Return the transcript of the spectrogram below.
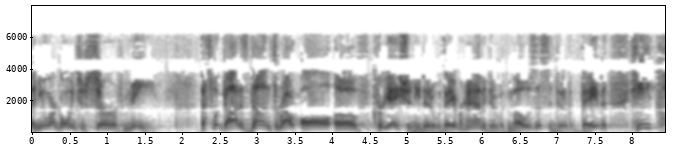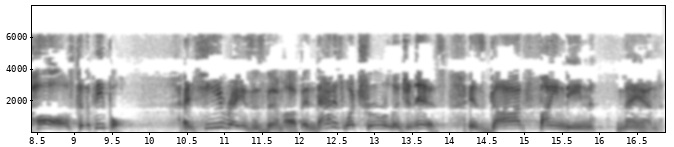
and you are going to serve me." That's what God has done throughout all of creation. He did it with Abraham, He did it with Moses, He did it with David. He calls to the people. And He raises them up. And that is what true religion is. Is God finding man.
